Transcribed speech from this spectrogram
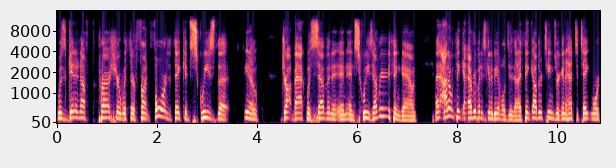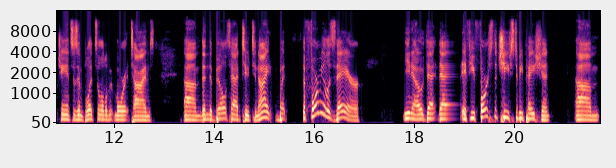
was get enough pressure with their front four that they could squeeze the, you know, drop back with seven and, and, and squeeze everything down. I don't think everybody's going to be able to do that. I think other teams are going to have to take more chances and blitz a little bit more at times um, than the Bills had to tonight. But the formula is there, you know, that that if you force the Chiefs to be patient, um,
